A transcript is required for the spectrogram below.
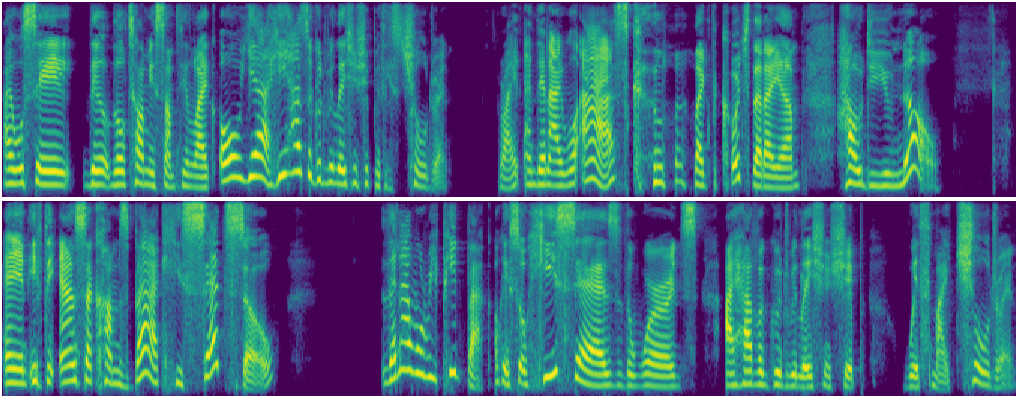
i will say they'll, they'll tell me something like oh yeah he has a good relationship with his children right? And then i will ask like the coach that i am how do you know? And if the answer comes back he said so then i will repeat back okay so he says the words i have a good relationship with my children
